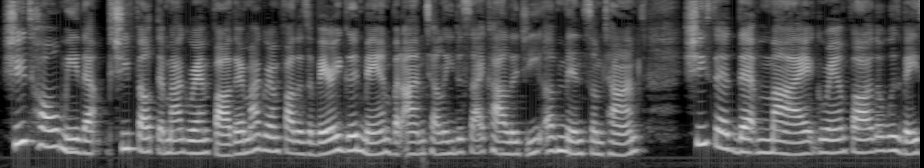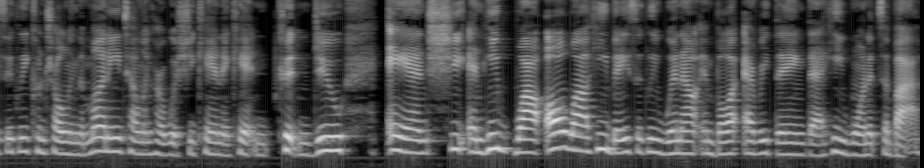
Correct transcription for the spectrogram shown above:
she told me that she felt that my grandfather, my grandfather's a very good man, but I'm telling you the psychology of men sometimes. She said that my grandfather was basically controlling the money, telling her what she can and can't, couldn't do. And she, and he, while all while he basically went out and bought everything that he wanted to buy.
